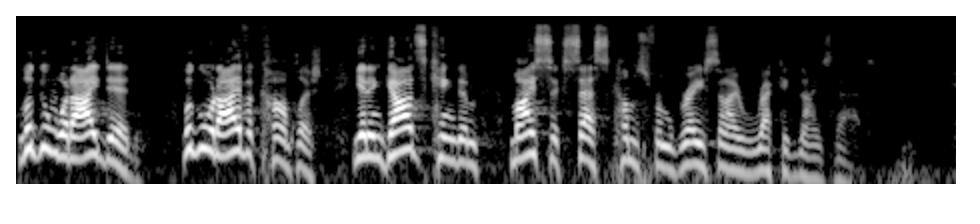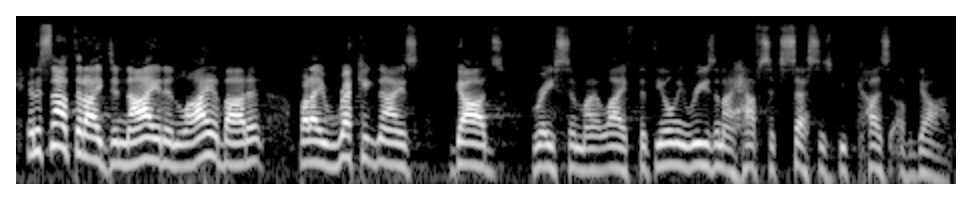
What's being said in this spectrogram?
Look at what I did. Look at what I've accomplished. Yet in God's kingdom, my success comes from grace, and I recognize that. And it's not that I deny it and lie about it, but I recognize God's grace in my life, that the only reason I have success is because of God.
